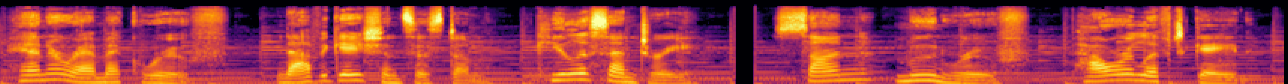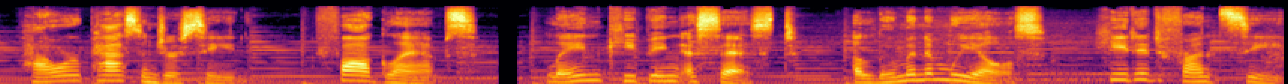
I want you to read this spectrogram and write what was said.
Panoramic roof, navigation system, keyless entry, sun, moon roof, power liftgate, power passenger seat, fog lamps, lane keeping assist, aluminum wheels, heated front seat.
